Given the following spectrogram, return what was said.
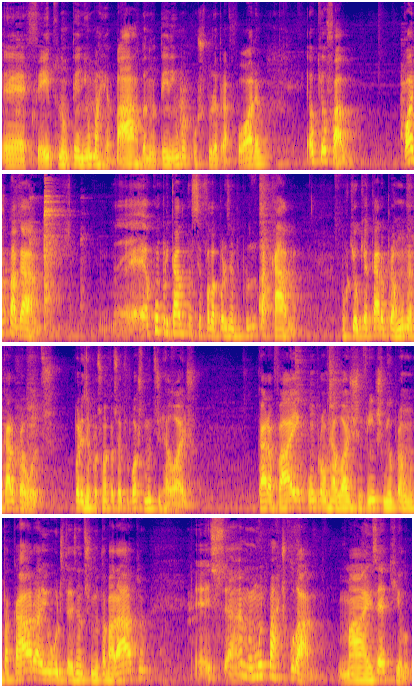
é, feito, não tem nenhuma rebarba, não tem nenhuma costura para fora. É o que eu falo. Pode pagar. É complicado você falar, por exemplo, o produto está caro, porque o que é caro para um é caro para outros. Por exemplo, eu sou uma pessoa que gosta muito de relógio. O cara vai e compra um relógio de 20 mil para um tá caro, aí o de 300 mil tá barato. É, isso é muito particular, mas é aquilo.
